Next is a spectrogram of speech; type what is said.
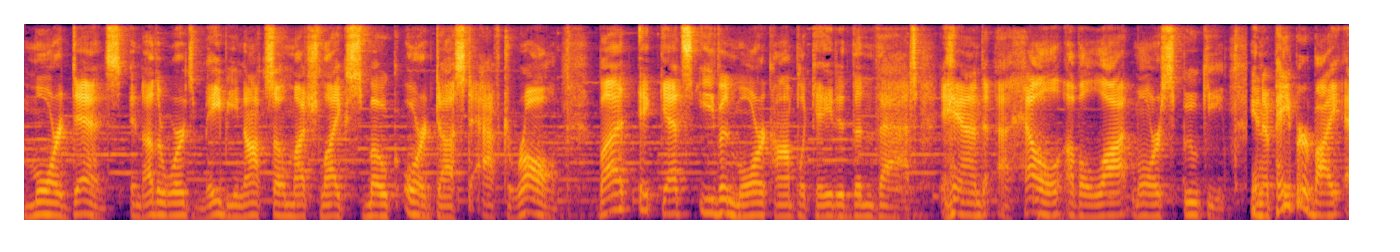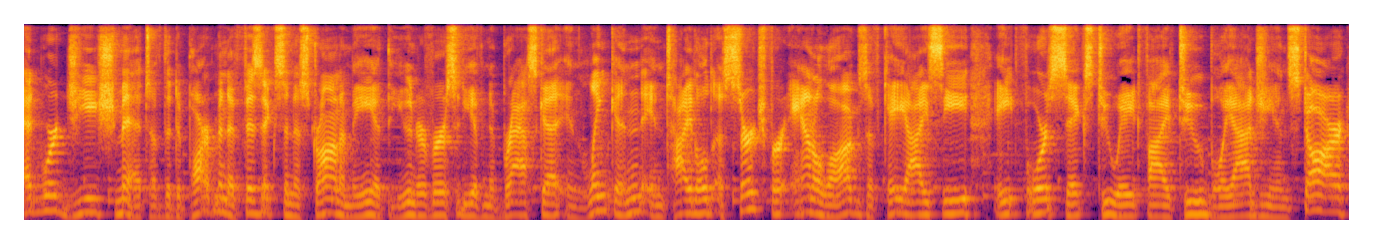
more dense. In other words, maybe not so much like smoke or dust after all. But it gets even more complicated than that, and a hell of a lot more spooky. In a paper by Edward G. Schmidt of the Department of Physics and Astronomy at the University of Nebraska in Lincoln, entitled A Search for Analogs of KIC 8462852 Boyajian Star,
